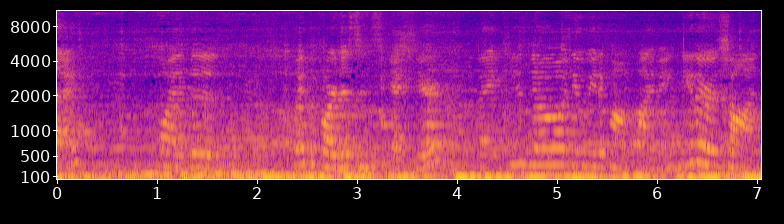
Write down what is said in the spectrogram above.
Why wanted to quite the far distance to get here, but he's no newbie to comp climbing, neither is Shawn.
